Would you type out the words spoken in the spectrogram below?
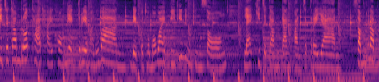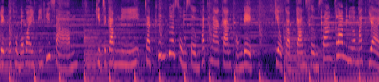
กิจกรรมรถขาไถของเด็กเตรียมอนุบาล เด็กปฐมวัยปีที่ 1-2 และกิจกรรมการปั่นจักรยานสำหรับเด็กปฐมวัยปีที่ 3 กิจกรรมนี้จัดขึ้นเพื่อส่งเสริมพัฒนาการของเด็ก เกี่ยวกับการเสริมสร้างกล้ามเนื้อมัดใหญ่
